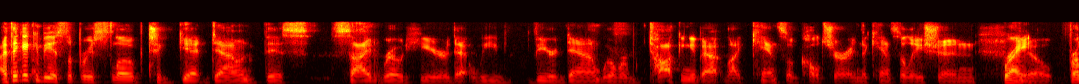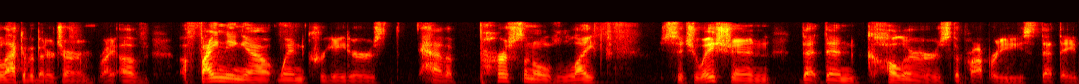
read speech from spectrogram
I think it can be a slippery slope to get down this side road here that we veered down where we're talking about like cancel culture and the cancellation right. you know for lack of a better term right of, of finding out when creators have a personal life situation that then colors the properties that they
